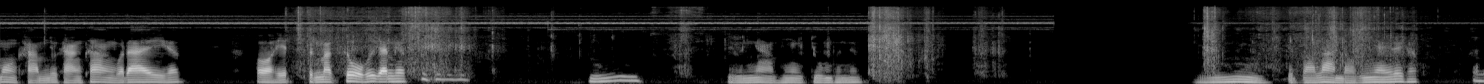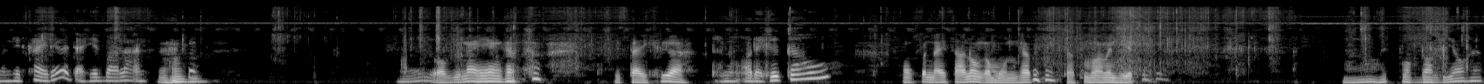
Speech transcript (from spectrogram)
มองขำอยู่ข้างทางบ่ได้ครับพอเห็ดเป็นมักโซ่คือกันครับอืมสิเป็นงามแหงจุ่มเพิ่นครับอืมเห็ดบาล้านดอกใหญ่เลยครับแต่มันเฮ็ดไข่เด้อจ้ะเฮ็ดบาลานโอ้ยออกอยู่ในแห้งครับสิไตเครือแต่น้องเอาได้คือเก่า หกปันไดสาวน้องกระมุนครับจับมาเป็นเห็ดอ้าวเห็ดปวกดอกเดียวครับ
